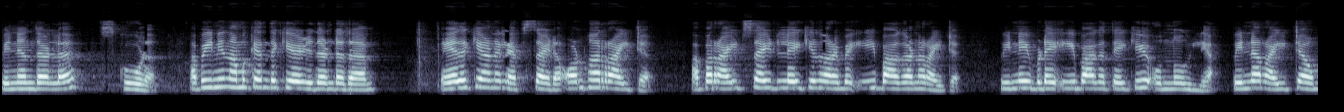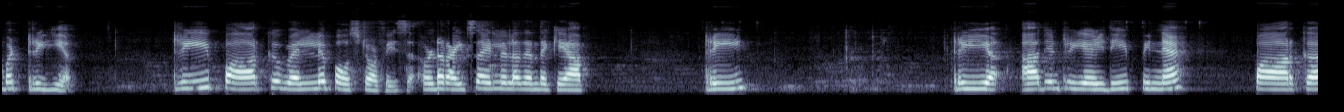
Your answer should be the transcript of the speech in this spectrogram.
പിന്നെന്താ ഉള്ളത് സ്കൂൾ അപ്പൊ ഇനി നമുക്ക് എന്തൊക്കെയാ എഴുതേണ്ടത്? ഏതൊക്കെയാണ് left side on her right അപ്പൊ റൈറ്റ് സൈഡിലേക്ക് എന്ന് പറയുമ്പോൾ ഈ ഭാഗമാണ് റൈറ്റ് പിന്നെ ഇവിടെ ഈ ഭാഗത്തേക്ക് ഒന്നുമില്ല. പിന്നെ റൈറ്റ് ആവുമ്പോൾ tree tree park well post office അവളുടെ റൈറ്റ് സൈഡിലുള്ളത് എന്തൊക്കെയാ? ട്രീ ട്രീ ആദ്യം ട്രീ എഴുതി പിന്നെ park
